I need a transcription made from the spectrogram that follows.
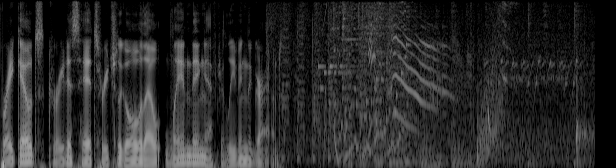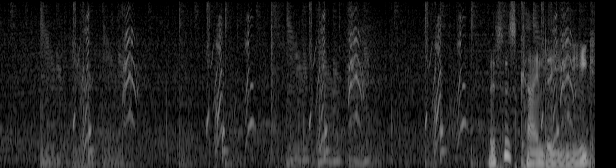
Breakouts, greatest hits, reach the goal without landing after leaving the ground. This is kinda unique.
